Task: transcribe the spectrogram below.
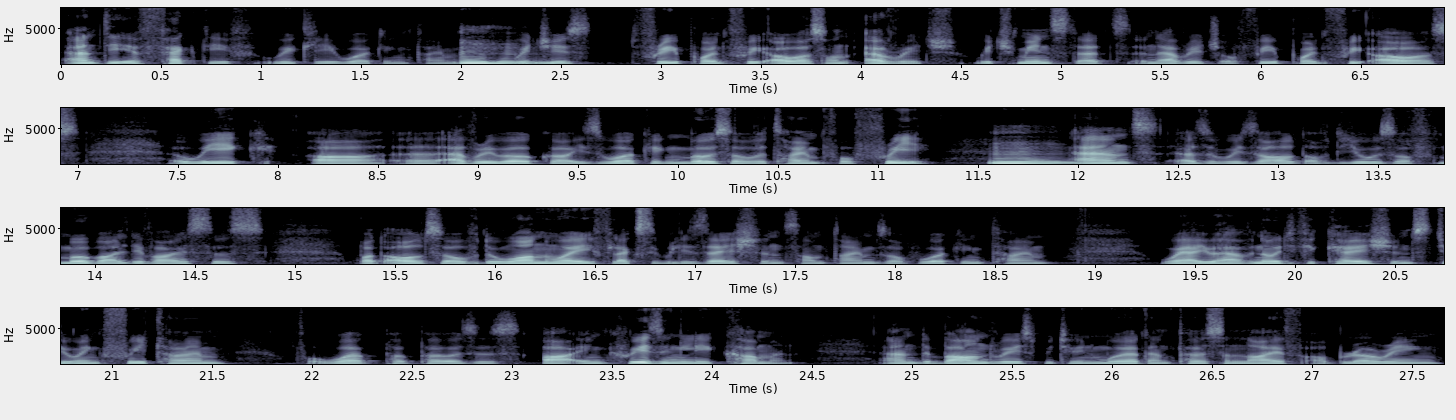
and the effective weekly working time, which is 3.3 hours on average, which means that an average of 3.3 hours a week, uh, uh, every worker is working most of the time for free. Mm. And as a result of the use of mobile devices, but also of the one way flexibilization sometimes of working time, where you have notifications during free time for work purposes, are increasingly common. And the boundaries between work and personal life are blurring.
